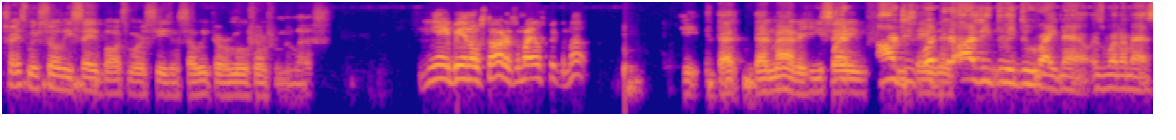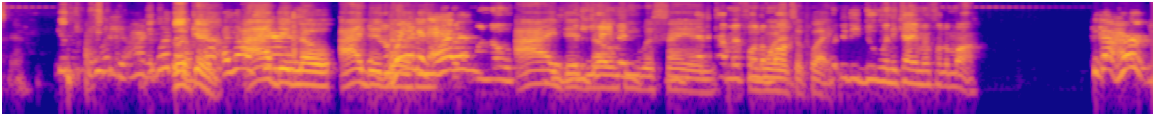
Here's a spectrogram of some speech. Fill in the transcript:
Trace McSorley saved Baltimore's season, so we can remove him from the list. He ain't being no starter. Somebody else picked him up. He that doesn't matter. He saved. he RG saved what it. could RG3 do right now is what I'm asking. he Look could- at RG. What Look the again. fuck? Are y'all I didn't know. I didn't know. Brandon he- Allen? I didn't know came he in- was saying coming for he Lamar. wanted to play. What did he do when he came in for Lamar? He got hurt.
